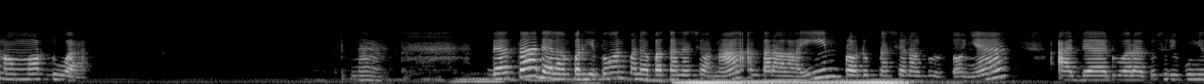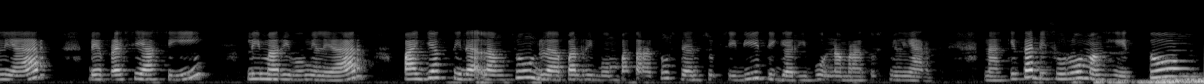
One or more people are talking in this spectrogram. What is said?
nomor 2. Nah, data dalam perhitungan pendapatan nasional antara lain produk nasional brutonya ada 200.000 miliar, depresiasi 5.000 miliar, pajak tidak langsung 8.400 dan subsidi 3.600 miliar. Nah, kita disuruh menghitung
